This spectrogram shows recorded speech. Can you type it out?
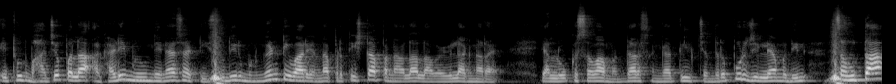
येथून भाजपला आघाडी मिळवून देण्यासाठी सुधीर मुनगंटीवार यांना प्रतिष्ठापनाला लावावी लागणार आहे. या लोकसभा मतदारसंघातील चंद्रपूर जिल्ह्यामधील चौथा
